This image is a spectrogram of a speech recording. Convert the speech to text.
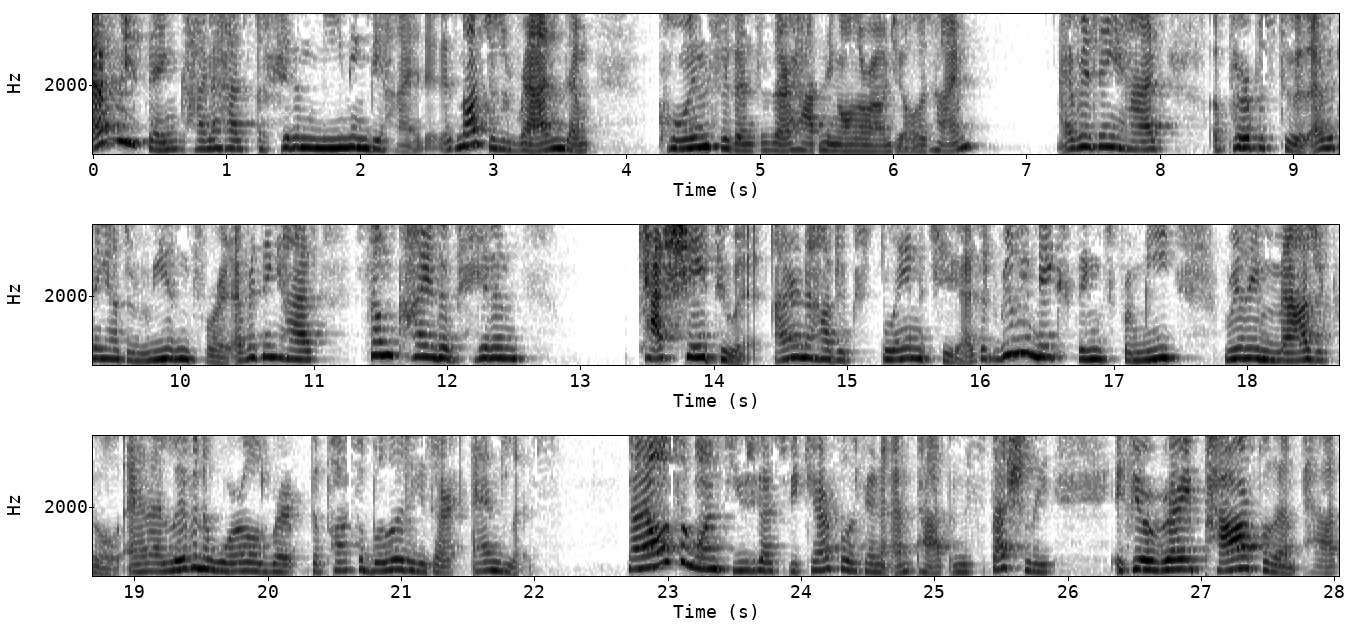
everything kind of has a hidden meaning behind it. It's not just random coincidences that are happening all around you all the time. Everything has a purpose to it, everything has a reason for it, everything has some kind of hidden cachet to it. I don't know how to explain it to you guys. It really makes things for me really magical, and I live in a world where the possibilities are endless. Now, I also want you guys to be careful if you're an empath, and especially if you're a very powerful empath,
